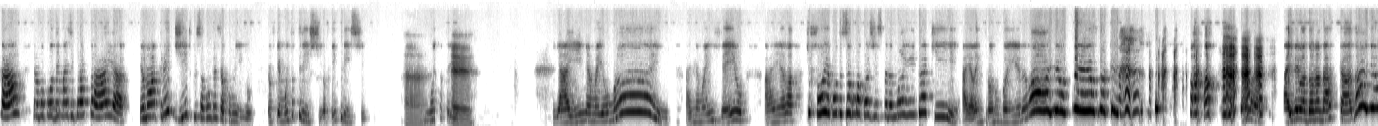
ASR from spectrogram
Tá? Eu não vou poder mais ir pra praia. Eu não acredito que isso aconteceu comigo. Eu fiquei muito triste, eu fiquei triste, Ah, muito triste. é. E aí minha mãe, eu, mãe! Aí minha mãe veio, aí ela, que foi? Aconteceu alguma coisa disso? Falei, mãe, entra aqui. Aí ela entrou no banheiro, ela, ai meu Deus, não acredito. Aí veio a dona da casa, ai meu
